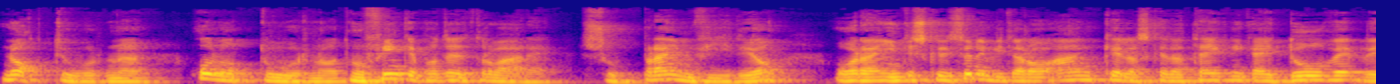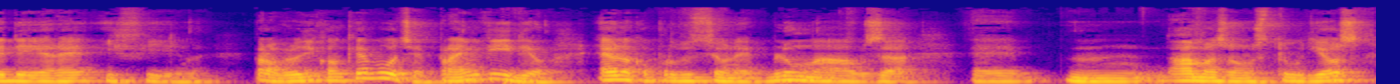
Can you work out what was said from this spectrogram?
Nocturne o Notturno, un film che potete trovare su Prime Video. Ora in descrizione vi darò anche la scheda tecnica e dove vedere i film. Però ve lo dico anche a voce, Prime Video è una coproduzione Blumhouse eh, Amazon Studios.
